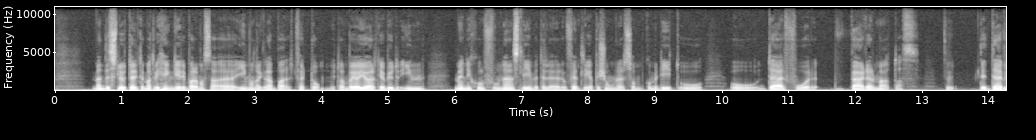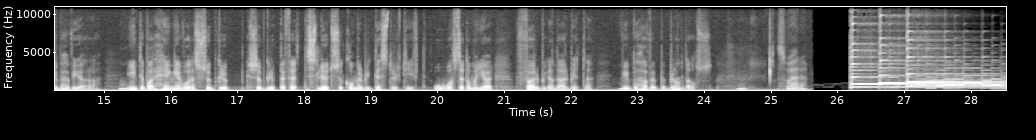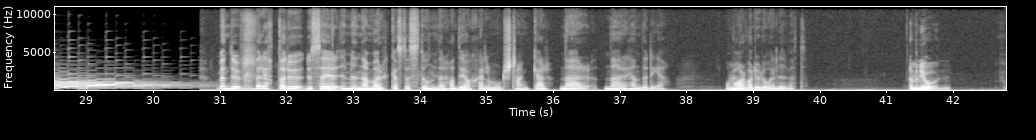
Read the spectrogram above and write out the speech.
Men det slutar inte med att vi hänger i bara massa eh, invandrargrabbar, tvärtom. Utan vad jag gör är att jag bjuder in människor från näringslivet eller offentliga personer som kommer dit och, och där får världar mötas. För det är där vi behöver göra. Mm. Inte bara hänga i våra subgrupp, subgrupper för att till slut så kommer det bli destruktivt. Oavsett om man gör förebyggande arbete. Vi Mm. behöver beblanda oss. Så är det. Men du, berätta, du, du säger i mina mörkaste stunder hade jag självmordstankar. När, när hände det? Och Mm. var var du då i livet? Ja, men jag,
